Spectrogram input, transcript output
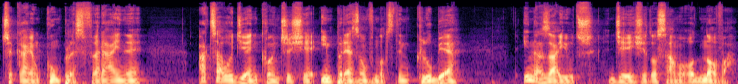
czekają kumple sferajny, a cały dzień kończy się imprezą w nocnym klubie i nazajutrz dzieje się to samo od nowa.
